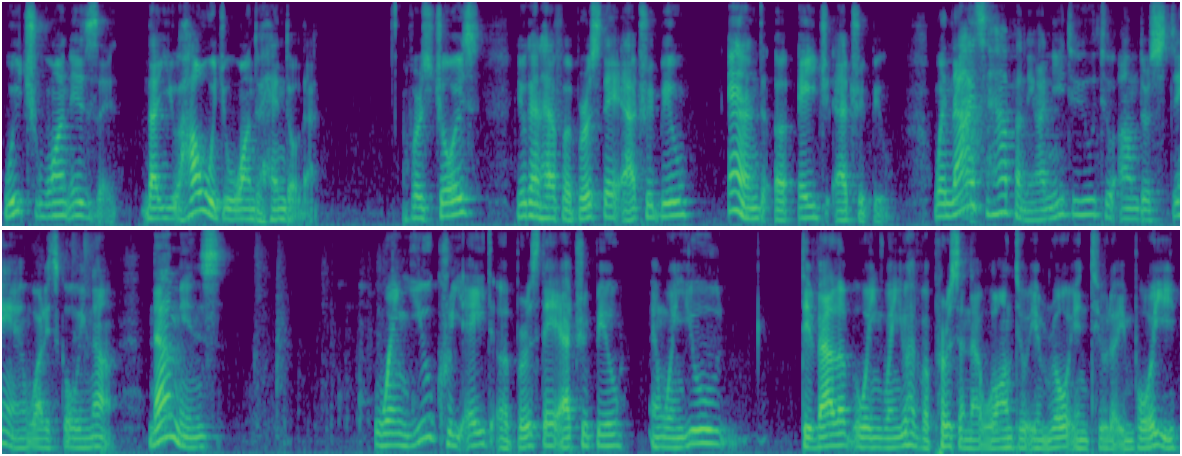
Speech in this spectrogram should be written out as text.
Which one is it that you how would you want to handle that? First choice, you can have a birthday attribute and a age attribute. When that's happening, I need you to understand what is going on. That means when you create a birthday attribute and when you develop when, when you have a person that want to enroll into the employee,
